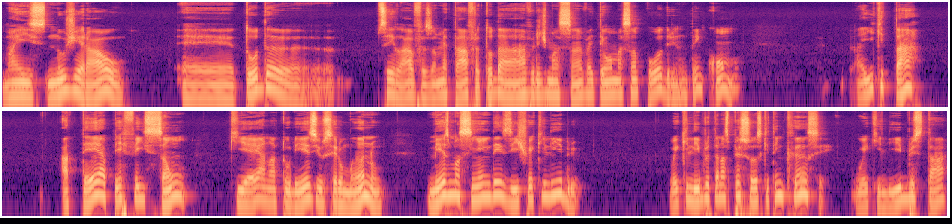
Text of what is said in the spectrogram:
Mas, no geral, é, toda sei lá, vou fazer uma metáfora, toda árvore de maçã vai ter uma maçã podre, não tem como. Aí que tá. Até a perfeição que é a natureza e o ser humano, mesmo assim ainda existe o equilíbrio. O equilíbrio está nas pessoas que têm câncer. O equilíbrio está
